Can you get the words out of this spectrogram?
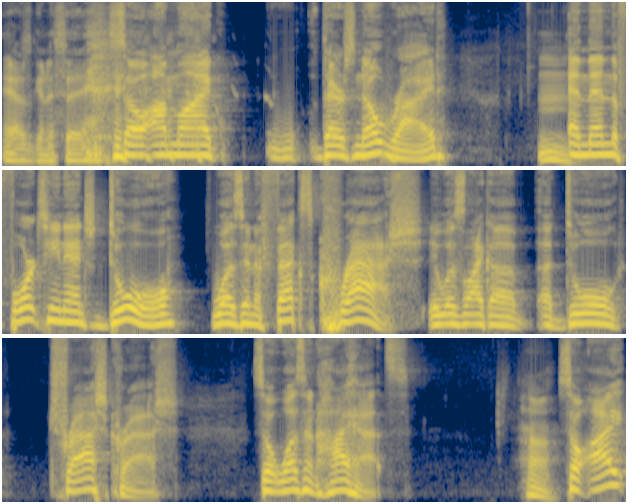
Yeah, I was gonna say. So I'm like, there's no ride. And then the 14 inch dual was an effects crash. It was like a, a dual trash crash. So it wasn't hi hats. huh. So I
